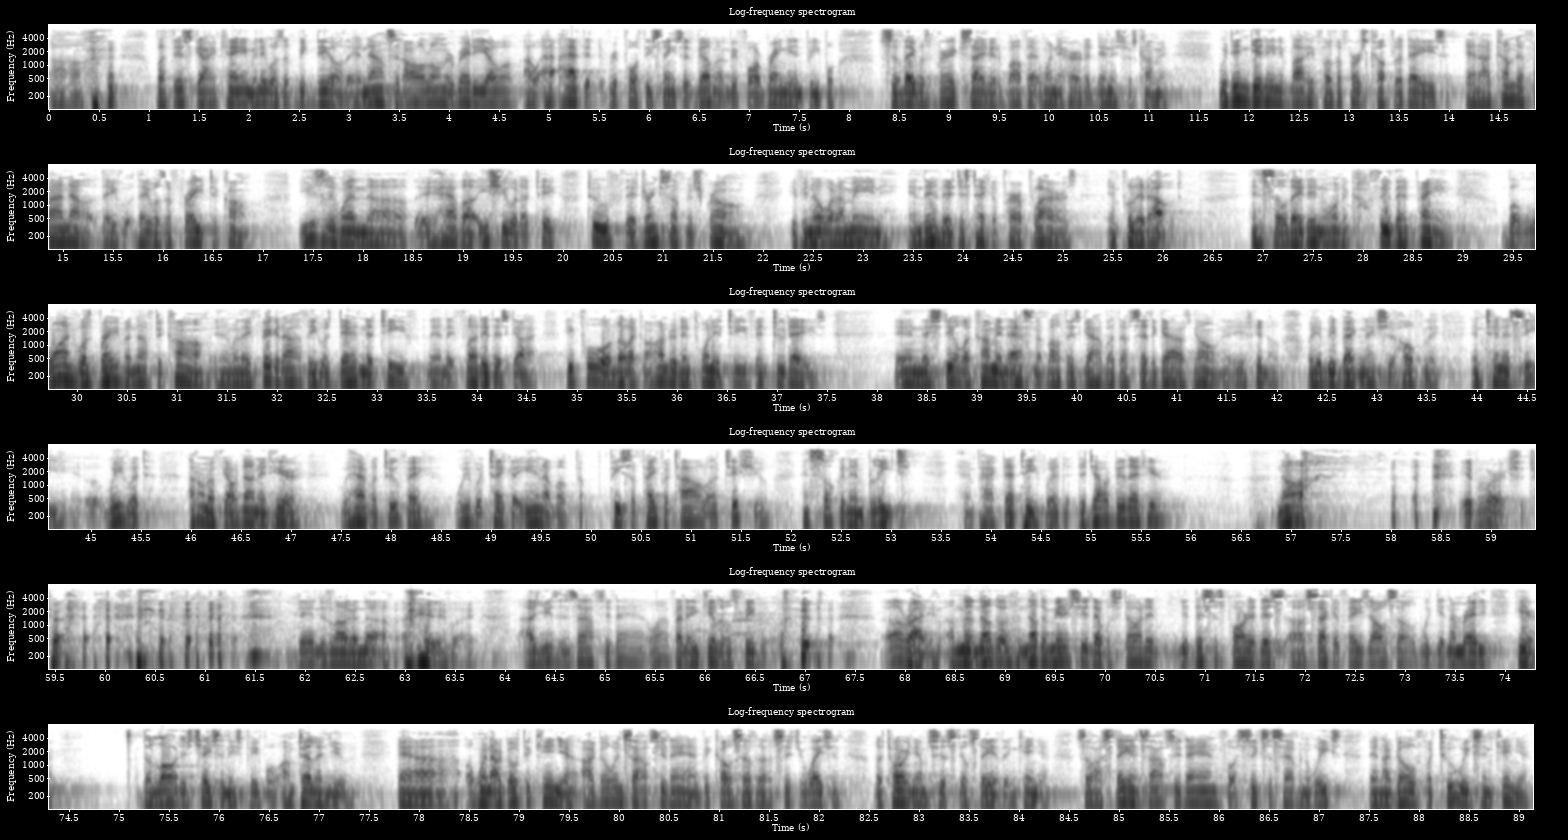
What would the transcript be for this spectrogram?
Uh, but this guy came and it was a big deal. They announced it all on the radio. I, I had to report these things to the government before I bring in people. So they was very excited about that when they heard a dentist was coming. We didn't get anybody for the first couple of days and I come to find out they, they was afraid to come. Usually when, uh, they have an issue with a t- tooth, they drink something strong, if you know what I mean, and then they just take a pair of pliers and pull it out. And so they didn't want to go through that pain. But one was brave enough to come, and when they figured out that he was dead in the teeth, then they flooded this guy. He pulled like 120 teeth in two days. And they still are coming asking about this guy, but they said the guy is gone. You know, he'll be back next year, hopefully. In Tennessee, we would, I don't know if y'all done it here, we have a toothache, we would take an end of a piece of paper towel or tissue and soak it in bleach and pack that teeth with it. Did y'all do that here? No? it works. Dead is long enough. anyway, I was using South Sudan. Why if I didn't kill those people? All right. Another another ministry that was started. This is part of this uh, second phase. Also, we're getting them ready here. The Lord is chasing these people. I'm telling you. Uh, when I go to Kenya, I go in South Sudan because of the situation. Latoya still stays in Kenya. So I stay in South Sudan for six or seven weeks. Then I go for two weeks in Kenya.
